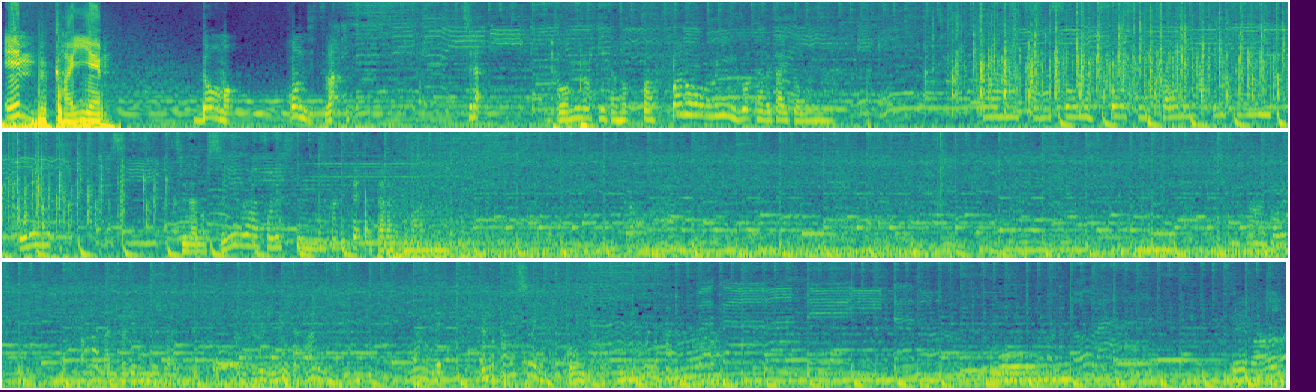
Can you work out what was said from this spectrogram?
演武開演。どうも本日はこちらゴミのピザのバッファローウィングを食べたいと思います。わー辛そうなソースの香りがいいこれにこちらのシーザーソレッシンをかけていただきます。は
